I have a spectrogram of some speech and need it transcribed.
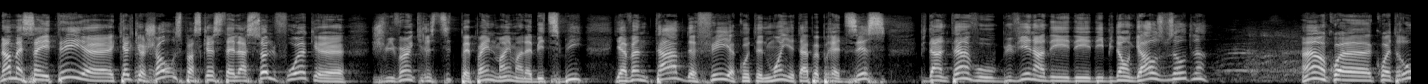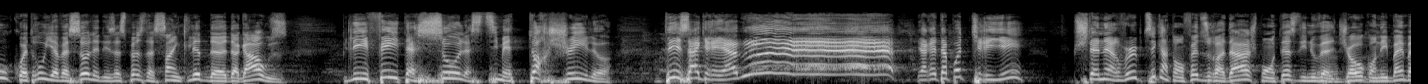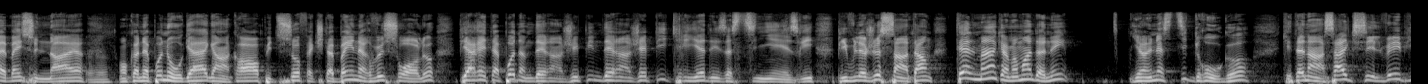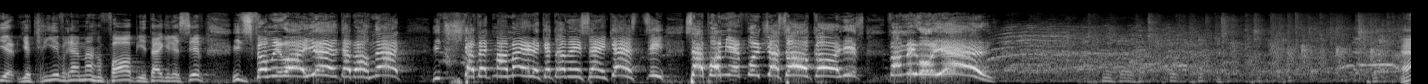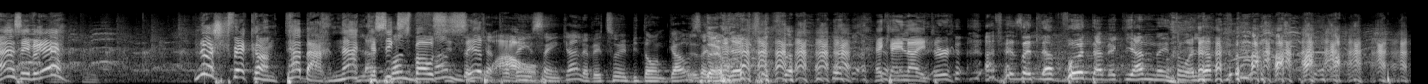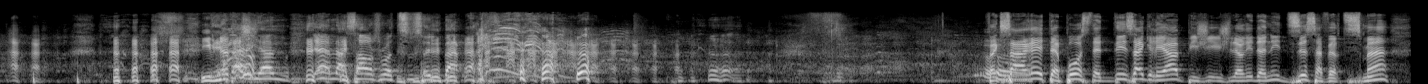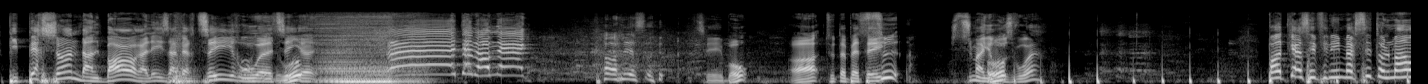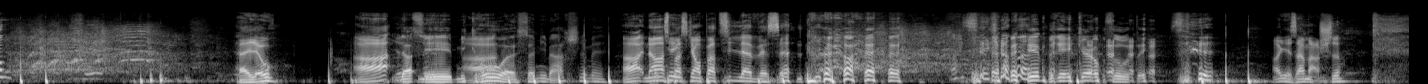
Non, mais ça a été euh, quelque chose parce que c'était la seule fois que je vivais un Christy de pépin de même en Abitibi. Il y avait une table de filles à côté de moi, il était à peu près 10. Puis dans le temps, vous buviez dans des, des- des bidons de gaz, vous autres, là? Hein, quoi, Quattro? Quattro, il y avait ça, là, des espèces de 5 litres de, de gaz. Puis les filles étaient c'ti, mais torchées, là. Désagréables. Ils arrêtaient pas de crier. Puis j'étais nerveux. Puis tu sais, quand on fait du rodage, puis on teste des nouvelles jokes, on est bien, bien, bien sur le nerf. On connaît pas nos gags encore, puis tout ça. Fait que j'étais bien nerveux ce soir-là. Puis il arrêtait pas de me déranger. Puis il me dérangeait, puis il criait des astiniaiseries. Puis il voulait juste s'entendre. Tellement qu'à un moment donné, il y a un asti de gros gars qui était dans la salle, qui s'est levé, puis il a, il a crié vraiment fort, puis il était agressif. Il dit « Fermez-vous gueule, tabarnak! » Il dit « J'étais avec ma mère, de 85 ans! C'est la première fois que je sors au calice! Fermez-vous la gueule! Hein, c'est vrai? Là, je fais comme tabarnak. Qu'est-ce qui se passe ici? de Wow. 85 ans, elle avait-tu un bidon de gaz? Avait- Avec un lighter. elle faisait de la poudre avec Yann dans les toilettes. Il venait Attends, Yann, Yann, la sœur, je vais te sucer le bat. Fait que ça arrêtait pas, c'était désagréable, puis j'ai- je leur ai donné 10 avertissements, puis personne dans le bar allait les avertir ou, euh, tu sais... Oups. euh, Ah, tabarnak! Calisse. C'est beau. Ah, tout a pété. Tu- C'est-tu ma grosse voix? Podcast est fini. Merci tout le monde. Allô? Ah, Là, les micros euh, semi-marchent, là, mais ah non, c'est parce qu'ils ont parti de la vaisselle. C'est comme- les breakers ont sauté. OK, ça marche, ça.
